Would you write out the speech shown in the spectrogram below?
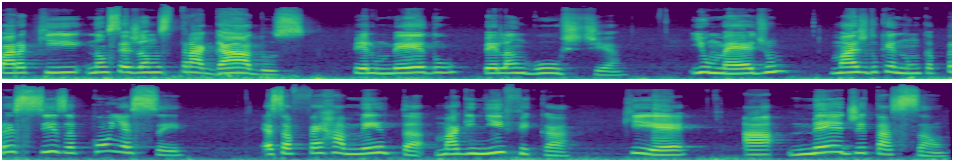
para que não sejamos tragados pelo medo, pela angústia. E o médium, mais do que nunca, precisa conhecer essa ferramenta magnífica que é a meditação.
